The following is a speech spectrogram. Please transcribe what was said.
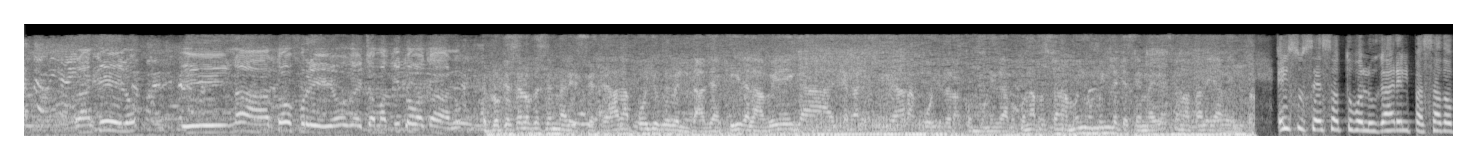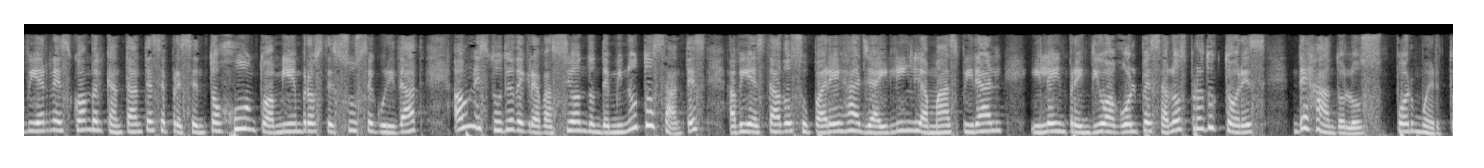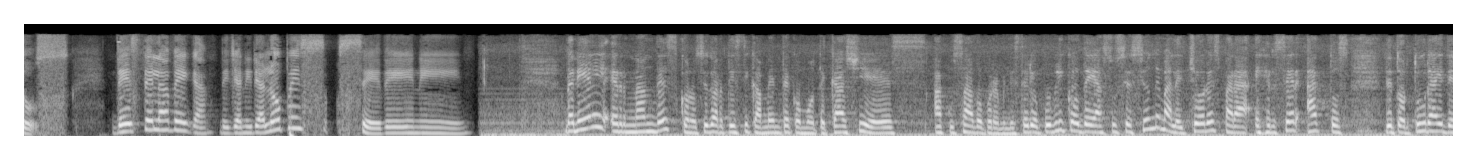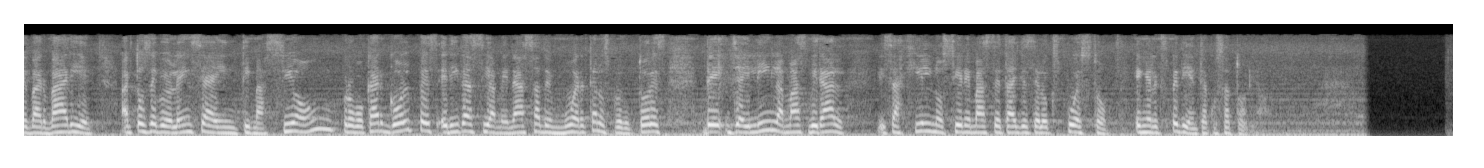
tranquilo y nada, todo frío, el chamaquito bacano. Porque eso es lo que se merece, real apoyo de verdad, de aquí, de La Vega, hay que real apoyo de la comunidad, porque una persona muy humilde que se merece no estar ahí adentro. El suceso tuvo lugar el pasado viernes cuando el cantante se presentó junto a miembros de su seguridad a un estudio de grabación donde minutos antes había estado su pareja Yailin, la más viral, y le emprendió a golpes a los productores, dejándolos por muertos. Desde La Vega, de Yanira López, CDN. Daniel Hernández, conocido artísticamente como Tekashi, es acusado por el Ministerio Público de asociación de malhechores para ejercer actos de tortura y de barbarie, actos de violencia e intimación, provocar golpes, heridas y amenaza de muerte a los productores de Yailin, la más viral. Lisa Gil nos tiene más detalles de lo expuesto en el expediente acusatorio.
